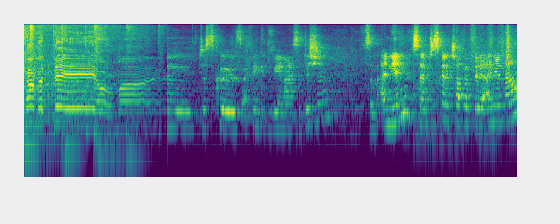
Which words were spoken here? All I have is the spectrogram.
come a day or mine. Um, just because I think it would be a nice addition. Some onion, so I'm just going to chop a bit of onion now.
